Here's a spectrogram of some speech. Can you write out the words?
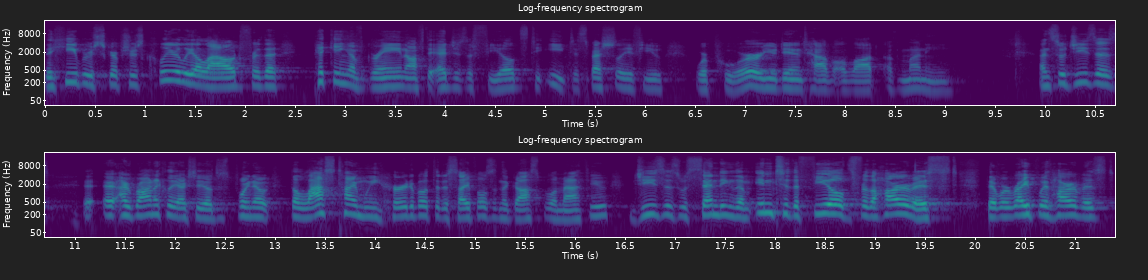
the Hebrew scriptures clearly allowed for the picking of grain off the edges of fields to eat, especially if you were poor or you didn't have a lot of money. And so Jesus, ironically, actually, I'll just point out the last time we heard about the disciples in the Gospel of Matthew, Jesus was sending them into the fields for the harvest that were ripe with harvest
